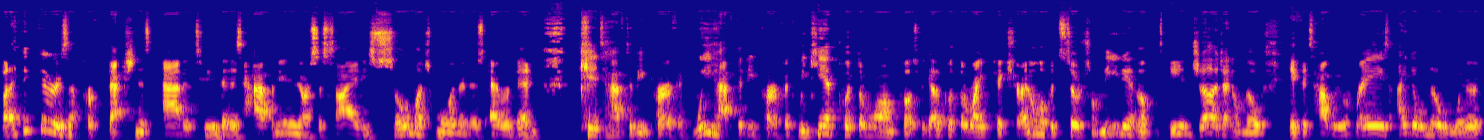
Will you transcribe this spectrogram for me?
but I think there is a perfectionist attitude that is happening in our society so much more than there's ever been. Kids have to be perfect. We have to be perfect. We can't put the wrong post. We got to put the right picture. I don't know if it's social media. I don't know if it's being judged. I don't know if it's how we were raised. I don't know where it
